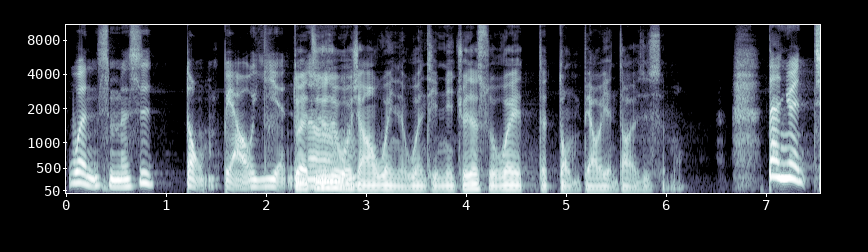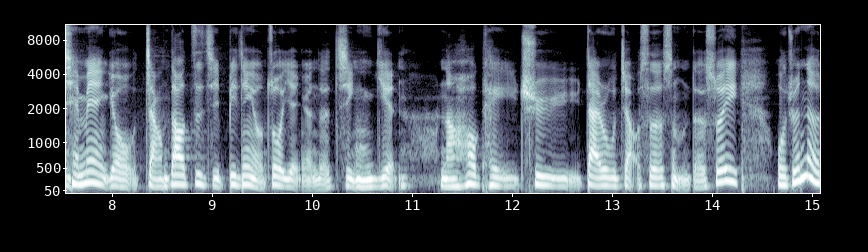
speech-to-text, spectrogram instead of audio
问什么是懂表演？对，这就是我想要问你的问题。你觉得所谓的懂表演到底是什么？但因为前面有讲到自己毕竟有做演员的经验。然后可以去带入角色什么的，所以我觉得那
